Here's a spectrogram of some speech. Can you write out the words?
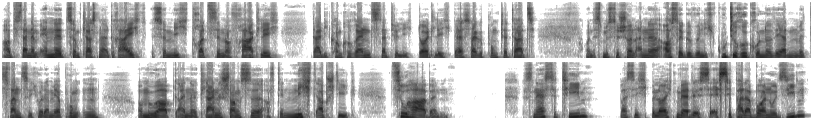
Ob es dann am Ende zum Klassenhalt reicht, ist für mich trotzdem noch fraglich, da die Konkurrenz natürlich deutlich besser gepunktet hat. Und es müsste schon eine außergewöhnlich gute Rückrunde werden mit 20 oder mehr Punkten, um überhaupt eine kleine Chance auf den Nichtabstieg zu haben. Das nächste Team, was ich beleuchten werde, ist der SC Paderborn 07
